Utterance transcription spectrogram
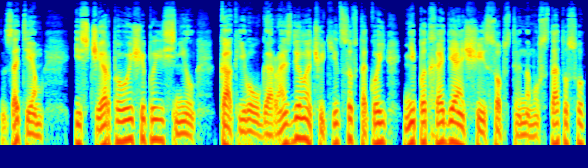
Затем исчерпывающе пояснил, как его угораздило очутиться в такой неподходящей собственному статусу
